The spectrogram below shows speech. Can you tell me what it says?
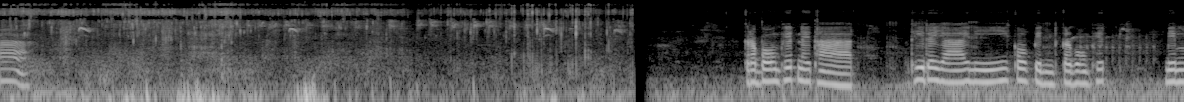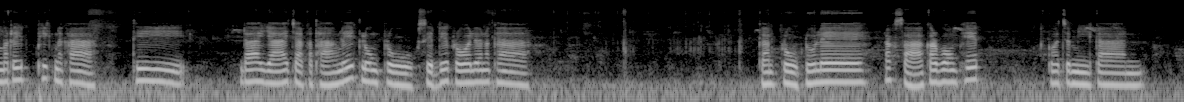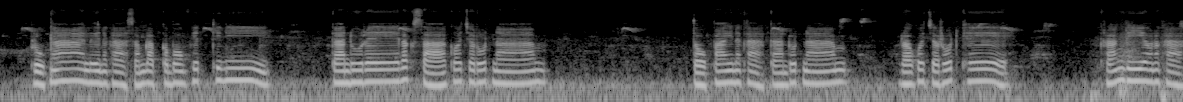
กระบองเพชรในถาดที่ได้ย้ายนี้ก็เป็นกระบองเพชรเมมริดพริกนะคะ ที่ได้ย้ายจากกระถางเล็กลงปลูกเสร็จเรียบร้อยแล้วนะคะ การปลูกดูแลรักษากระบองเพชร ก็จะมีการปลูกง่ายเลยนะคะสำหรับกระบองเพชรที่นี่ การดูแลรักษาก็จะรดน้ำต่อไปนะคะ การรดน้ำเราก็จะรดแค่ ครั้งเดียวนะคะ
